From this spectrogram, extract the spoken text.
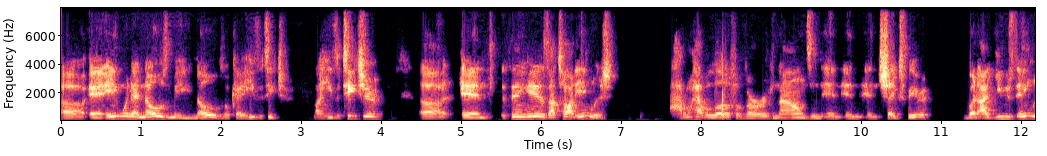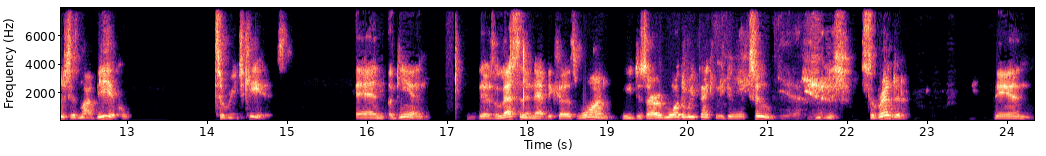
Uh, and anyone that knows me knows, okay, he's a teacher. Like, he's a teacher. Uh, and the thing is, I taught English. I don't have a love for verbs, nouns, and, and, and, and Shakespeare, but I used English as my vehicle to reach kids. And again, there's a lesson in that because one, we deserve more than we think we do, and two, yeah. you just surrender then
